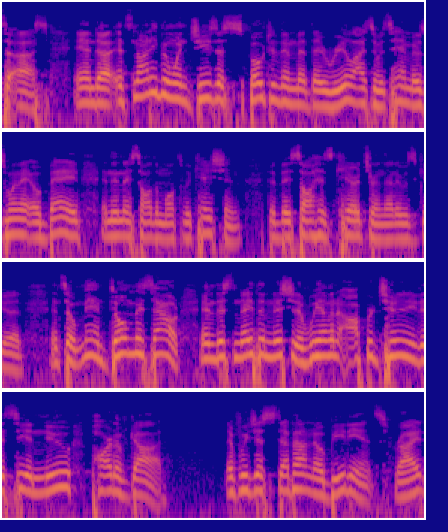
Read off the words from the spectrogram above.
to us. And uh, it's not even when Jesus spoke to them that they realized it was him, it was when they obeyed and then they saw the multiplication, that they saw his character and that it was good. And so, man, don't miss out. In this Nathan initiative, we have an opportunity to see a new part of God if we just step out in obedience, right?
